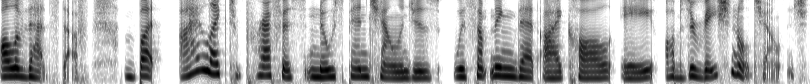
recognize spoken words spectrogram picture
all of that stuff. But I like to preface no spend challenges with something that I call a observational challenge,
